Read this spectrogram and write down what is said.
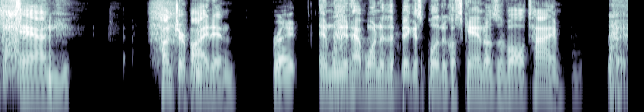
and Hunter Biden. Right. And we would have one of the biggest political scandals of all time. Right.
